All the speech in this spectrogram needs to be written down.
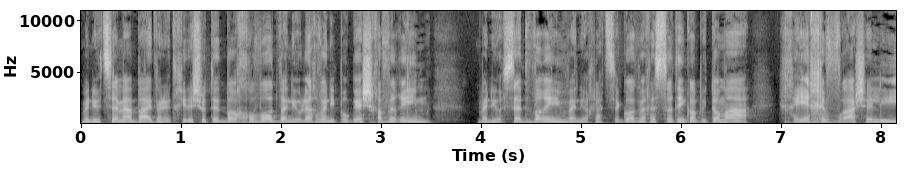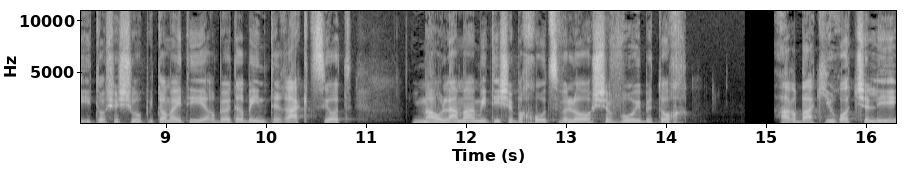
ואני יוצא מהבית ואני מתחיל לשוטט ברחובות, ואני הולך ואני פוגש חברים, ואני עושה דברים, ואני הולך להצגות, ואני הולך לסרטים, כלומר פתאום החיי חברה שלי התאוששו, פתאום הייתי הרבה יותר באינטראקציות עם העולם האמיתי שבחוץ, ולא שבוי בתוך ארבע הקירות שלי,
